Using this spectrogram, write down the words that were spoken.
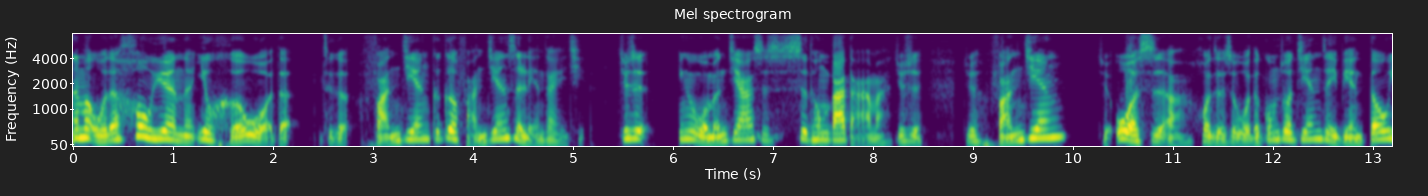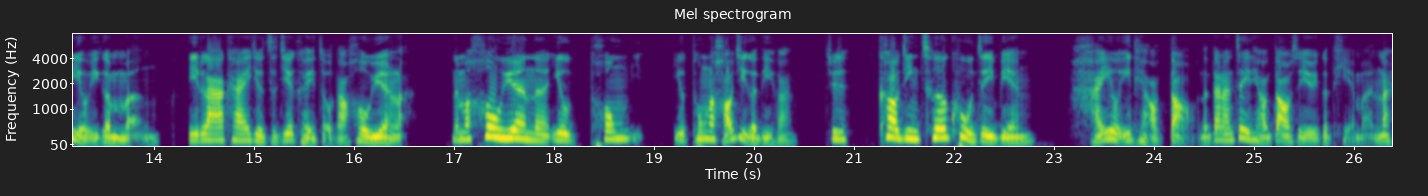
那么我的后院呢，又和我的这个房间各个房间是连在一起的，就是因为我们家是四通八达嘛，就是就房间就卧室啊，或者是我的工作间这边都有一个门，一拉开就直接可以走到后院了。那么后院呢，又通又通了好几个地方，就是靠近车库这边还有一条道，那当然这条道是有一个铁门了。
